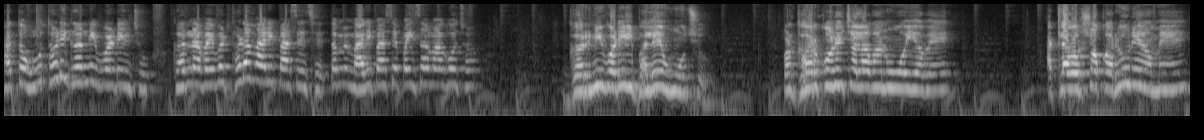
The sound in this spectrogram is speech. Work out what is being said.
હા તો હું થોડી ઘરની વડીલ છું. ઘરના વહીવટ થોડા મારી પાસે છે. તમે મારી પાસે પૈસા માંગો છો? ઘરની વડીલ ભલે હું છું પણ ઘર કોણે ચલાવવાનું હોય હવે? આટલા વર્ષો કર્યું ને અમે?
